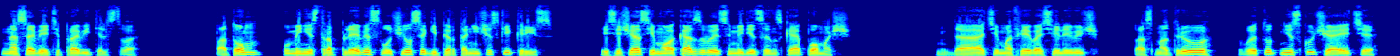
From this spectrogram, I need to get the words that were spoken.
на Совете правительства. Потом у министра Плеве случился гипертонический криз, и сейчас ему оказывается медицинская помощь. Да, Тимофей Васильевич, посмотрю, «Вы тут не скучаете»,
